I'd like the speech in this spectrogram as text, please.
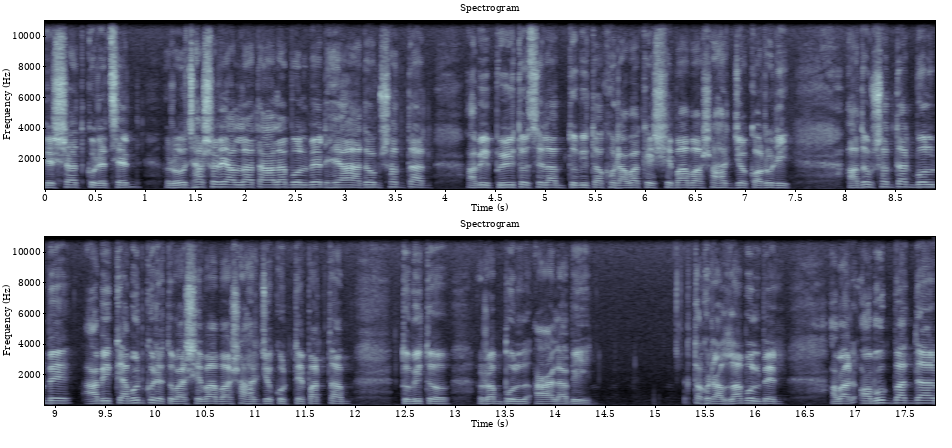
এরশাদ করেছেন, রোজ হাসরে আল্লাহ তাআলা বলবেন, হে আদম সন্তান, আমি পীড়িত ছিলাম, তুমি তখন আমাকে সেবা বা সাহায্য করনি। আদম সন্তান বলবে, আমি কেমন করে তোমার সেবা বা সাহায্য করতে পারতাম? তুমি তো রব্বুল আল আলামিন। তখন আল্লাহ বলবেন, আমার অমুক বান্দার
